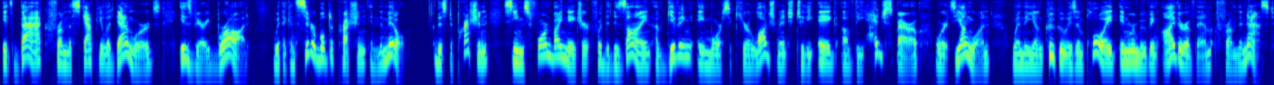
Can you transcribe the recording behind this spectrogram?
its back from the scapula downwards is very broad, with a considerable depression in the middle. This depression seems formed by nature for the design of giving a more secure lodgment to the egg of the hedge sparrow or its young one, when the young cuckoo is employed in removing either of them from the nest.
